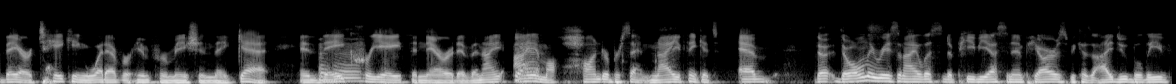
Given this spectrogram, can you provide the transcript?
they are taking whatever information they get and they Mhm. create the narrative. And I, I am a hundred percent, and I think it's ev- the the only reason I listen to PBS and NPR is because I do believe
